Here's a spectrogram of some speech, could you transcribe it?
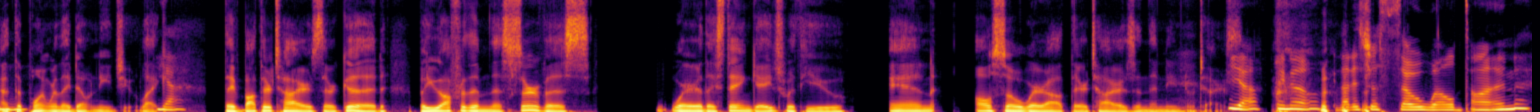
at the Mhm. point where they don't need you. Like yeah they've bought their tires, they're good, but you offer them this service where they stay engaged with you and also wear out their tires and then need new tires. Yeah, I know. that is just so well done.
